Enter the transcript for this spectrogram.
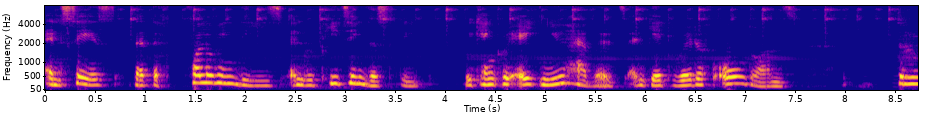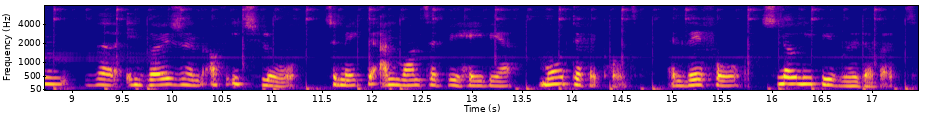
and says that the following these and repeating this loop, we can create new habits and get rid of old ones through the inversion of each law to make the unwanted behavior more difficult and therefore slowly be rid of it.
